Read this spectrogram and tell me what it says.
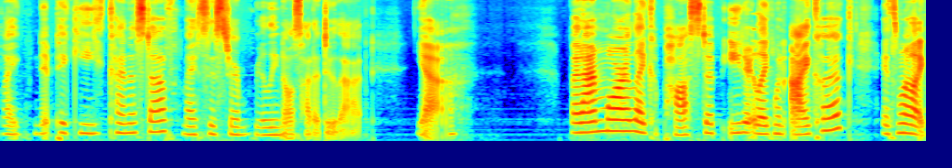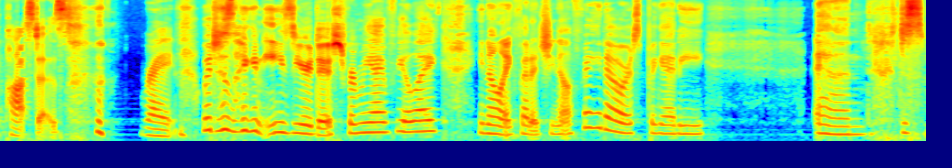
like nitpicky kind of stuff, my sister really knows how to do that. Yeah. But I'm more like a pasta eater. Like when I cook, it's more like pastas. Right. which is like an easier dish for me. I feel like you know, like fettuccine alfredo or spaghetti, and just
